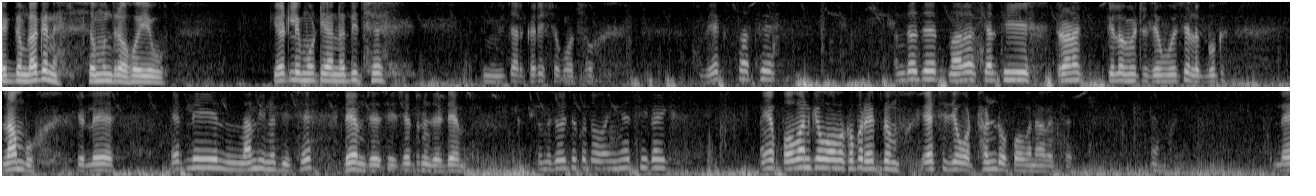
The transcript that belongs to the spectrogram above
એકદમ લાગે ને સમુદ્ર હોય એવું. કેટલી મોટી આ નદી છે? તમે વિચાર કરી શકો છો. એક સાથે અંદાજે મારા ખ્યાલથી ત્રણ કિલોમીટર જેવું છે લગભગ. લાંબુ. એટલે એટલી લાંબી નદી છે. ડેમ જે છે, શેત્રુંજય ડેમ. તમે જોઈ શકો છો અહીંયાથી કંઈક, અહીંયા પવન કેવો આવે ખબર? એકદમ એસી જેવો ઠંડો પવન આવે છે. એટલે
